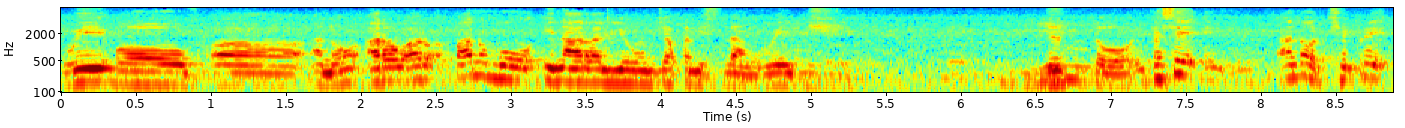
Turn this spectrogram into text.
way of, ah, ano, araw-araw, paano mo inaral yung Japanese language? Dito, eh, kasi, eh, ano, siyempre,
